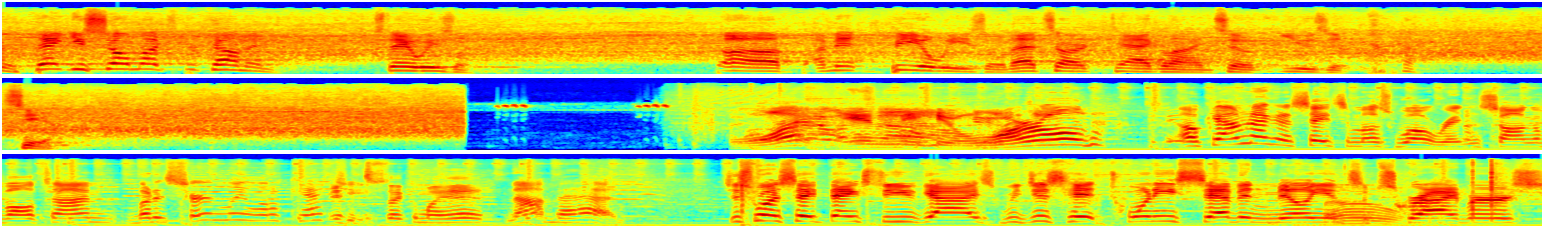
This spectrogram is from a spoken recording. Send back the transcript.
Everybody. Thank you. Thank you so much for coming. Stay a weasel. Uh, I meant be a weasel. That's our tagline, so use it. See ya. What in the world? Okay, I'm not gonna say it's the most well-written song of all time, but it's certainly a little catchy. It's stuck in my head. Not bad. Just want to say thanks to you guys. We just hit 27 million subscribers.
